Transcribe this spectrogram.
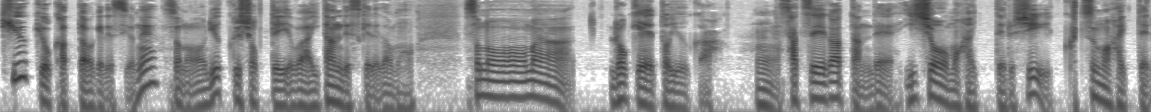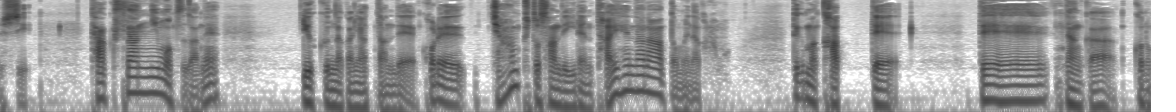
急遽買ったわけですよね。その、リュック背負ってはいたんですけれども、その、まあ、ロケというか、うん、撮影があったんで、衣装も入ってるし、靴も入ってるし、たくさん荷物がね、リュックの中にあったんで、これ、ジャンプとサンデー入れるの大変だなと思いながらも。で、まあ、買って、で、なんか、この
